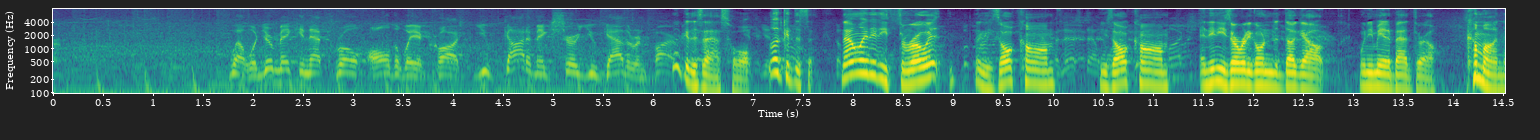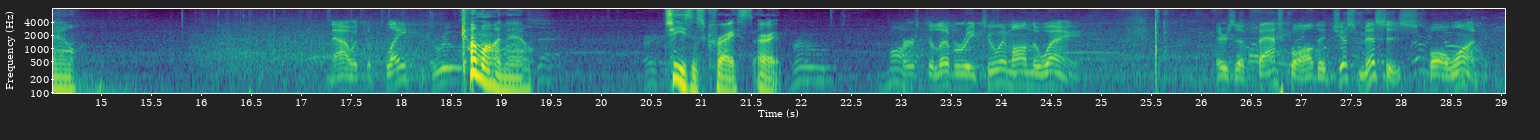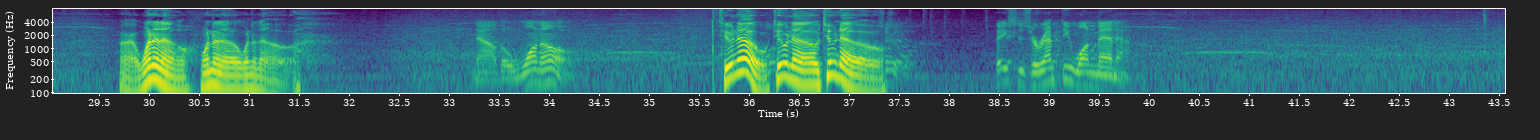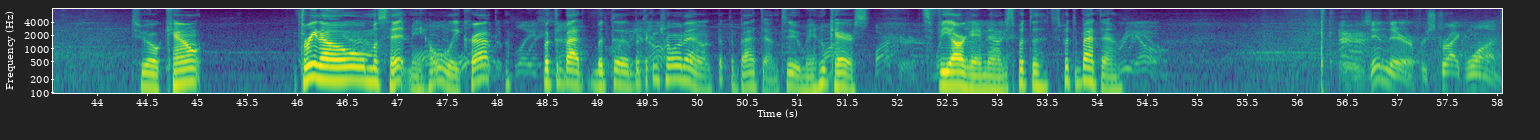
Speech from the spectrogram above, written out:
Well, when you're making that throw all the way across, you've got to make sure you gather and fire. Look at this asshole. Look at this. Not only did he throw it, look, he's all calm. He's all calm. And then he's already going to the dugout when he made a bad throw. Come on now. Now at the plate, Drew. Come on now. Jesus Christ. All right. First delivery to him on the way. There's a fastball that just misses. Ball one. All right. 1 0. 1 0. 1 0. Now the 1 0. 2 0. 2 0. 2 0. Bases are empty, one man out. 2 0 count. Three no almost hit me. Holy crap! Put the bat, put the put the controller down. Put the bat down too, man. Who cares? It's a VR game now. Just put the just put the bat down. Is in there for strike one.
